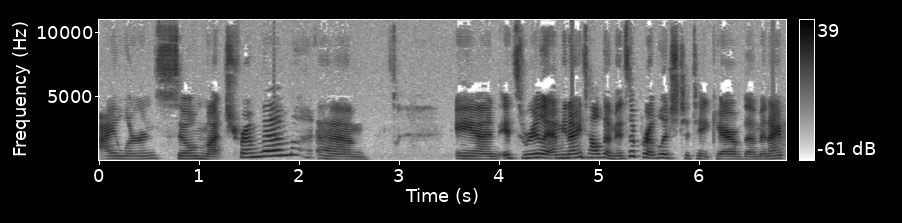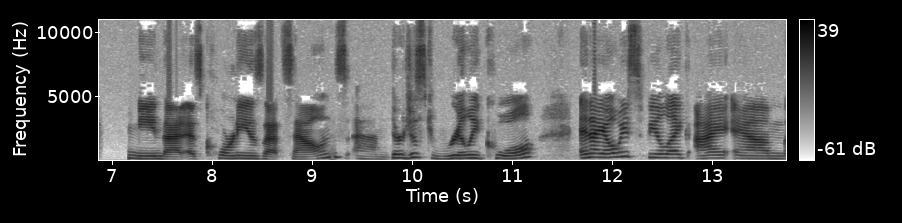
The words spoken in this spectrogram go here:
I learn so much from them. Um, and it's really, I mean, I tell them it's a privilege to take care of them, and I mean that as corny as that sounds. Um, they're just really cool, and I always feel like I am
